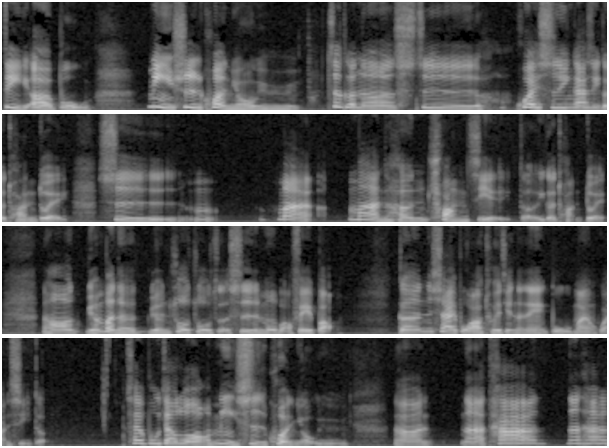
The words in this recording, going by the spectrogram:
第二部《密室困鱿鱼》，这个呢是绘师应该是一个团队，是漫漫亨创界的一个团队。然后原本的原作作者是墨宝非宝，跟下一部我要推荐的那一部蛮有关系的。这部叫做《密室困鱿鱼》，那那他那他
